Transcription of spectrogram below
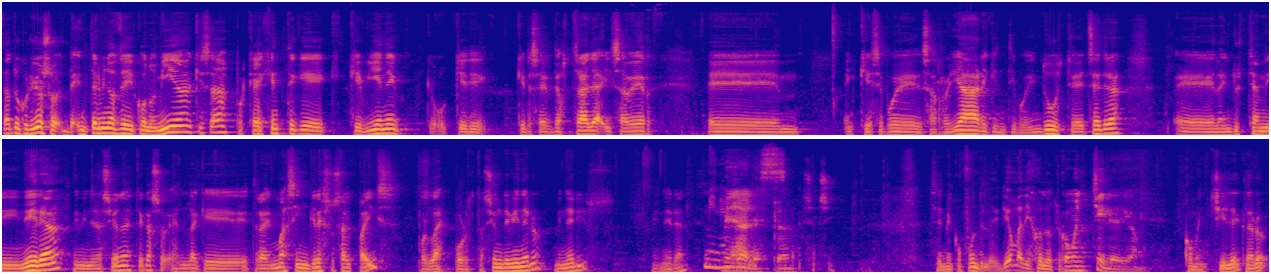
Dato curioso, en términos de economía quizás, porque hay gente que, que viene que- o quiere, quiere salir de Australia y saber eh, en qué se puede desarrollar, en qué tipo de industria, etc. la industria minera, de mineración en este caso, es la que trae más ingresos al país por la exportación de minero, minerios, minerales. Minerales. claro. Sí. Se me confunde los idiomas, dijo el otro. Como en Chile, digamos. Como en Chile, claro.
